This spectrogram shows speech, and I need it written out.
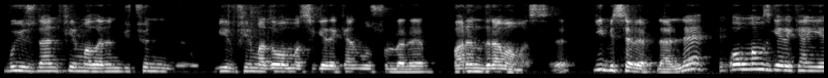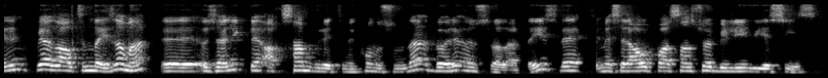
Bu yüzden firmaların bütün bir firmada olması gereken unsurları barındıramaması gibi sebeplerle olmamız gereken yerin biraz altındayız ama e, özellikle aksam üretimi konusunda böyle ön sıralardayız ve mesela Avrupa Asansör Birliği üyesiyiz.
